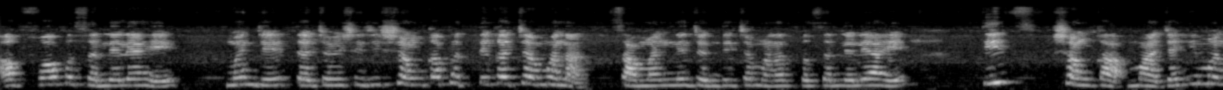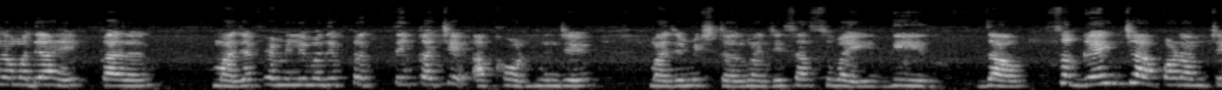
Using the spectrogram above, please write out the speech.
अफवा पसरलेली आहे. म्हणजे त्याच्याविषयी जी शंका प्रत्येकाच्या मनात सामान्य जनतेच्या मनात पसरलेली आहे. तीच शंका माझ्याही मनामध्ये आहे. कारण माझ्या फॅमिलीमध्ये प्रत्येकाचे अकाउंट म्हणजे माझे मिस्टर माझे सासूबाई दीर जाव सगळ्यांचे अकाउंट आमचे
